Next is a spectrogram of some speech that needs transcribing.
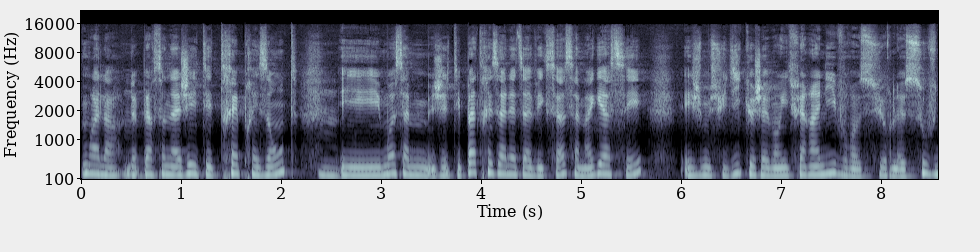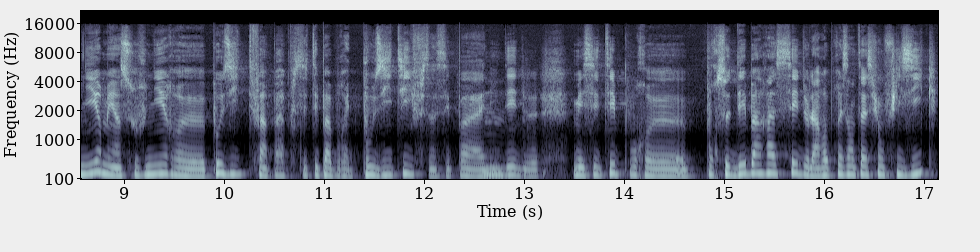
Voilà, le personne âgée était très présente. Et moi, ça j'étais pas très à l'aise avec ça, ça m'agaçait. Et je me suis dit que j'avais envie de faire un livre sur le souvenir, mais un souvenir euh, positif. Enfin, pas, c'était pas pour être positif, ça, c'est pas l'idée de. Mais c'était pour, euh, pour se débarrasser de la représentation physique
